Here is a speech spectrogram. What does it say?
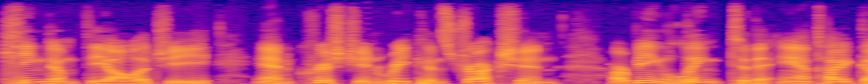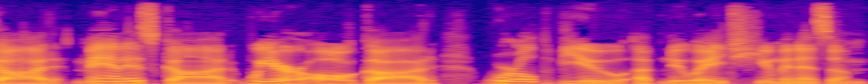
kingdom theology, and Christian reconstruction are being linked to the anti God, man is God, we are all God worldview of New Age humanism.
